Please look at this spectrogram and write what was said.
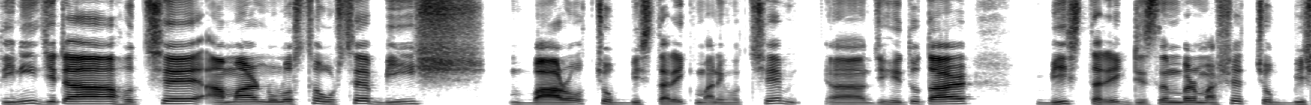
তিনি যেটা হচ্ছে আমার নুলস্থা উঠছে ২০-১২-২৪ তারিখ। মানে হচ্ছে যেহেতু তার ২০ তারিখ ডিসেম্বর মাসে চব্বিশ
